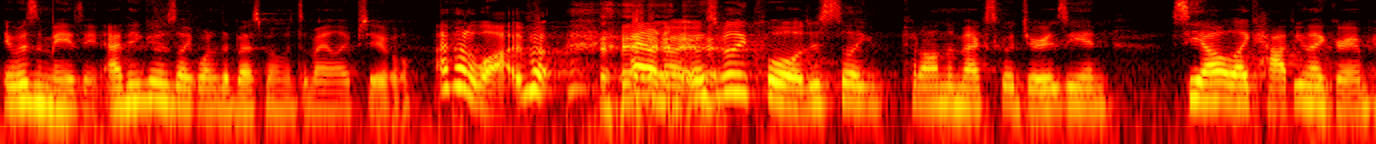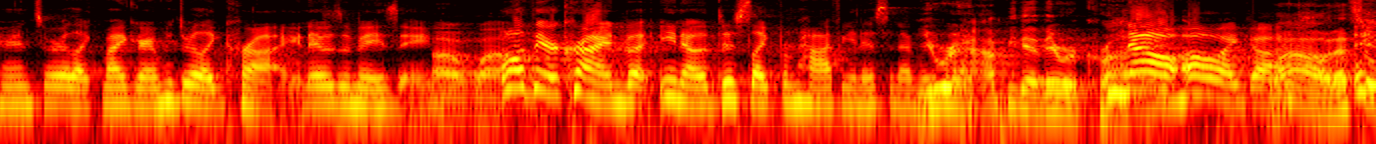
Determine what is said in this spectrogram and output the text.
it was amazing. I think it was like one of the best moments of my life too. I've had a lot, but I don't know. It was really cool just to like put on the Mexico jersey and see how like happy my grandparents were. Like my grandparents were like crying. It was amazing. Oh, wow. I don't know if they were crying, but you know, just like from happiness and everything. You were happy that they were crying. No, oh my gosh. Wow, that's a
